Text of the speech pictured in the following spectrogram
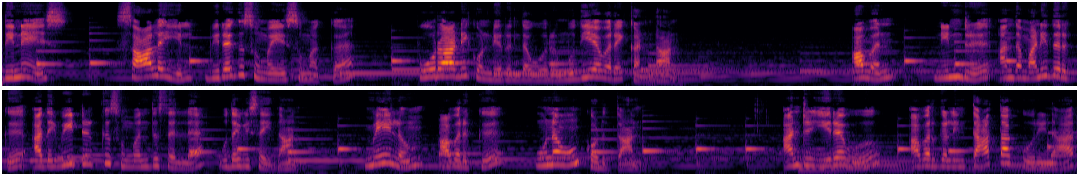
தினேஷ் சாலையில் விறகு சுமையை சுமக்க போராடி கொண்டிருந்த ஒரு முதியவரை கண்டான். அவன் நின்று அந்த மனிதருக்கு அதை வீட்டிற்கு சுமந்து செல்ல உதவி செய்தான். மேலும் அவருக்கு உணவும் கொடுத்தான். அன்று இரவு அவர்களின் தாத்தா கூறினார்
